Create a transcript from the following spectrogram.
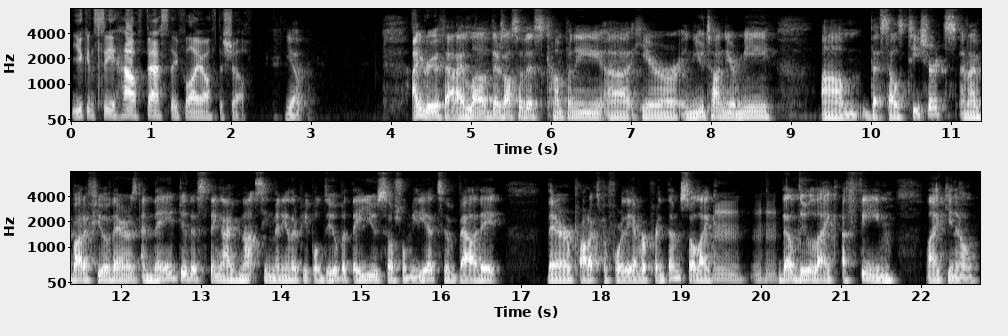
you can see how fast they fly off the shelf. Yep. I agree with that. I love. There's also this company uh, here in Utah near me um, that sells T-shirts, and I've bought a few of theirs. And they do this thing I've not seen many other people do, but they use social media to validate their products before they ever print them. So like Mm, hmm they'll do like a theme, like you know,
